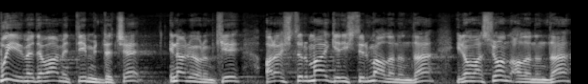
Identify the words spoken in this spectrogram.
Bu ivme devam ettiği müddetçe inanıyorum ki araştırma geliştirme alanında, inovasyon alanında,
